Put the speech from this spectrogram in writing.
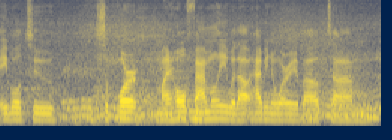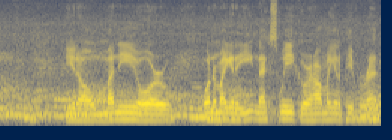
able to support my whole family without having to worry about, um, you know, money or what am I going to eat next week or how am I going to pay for rent.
